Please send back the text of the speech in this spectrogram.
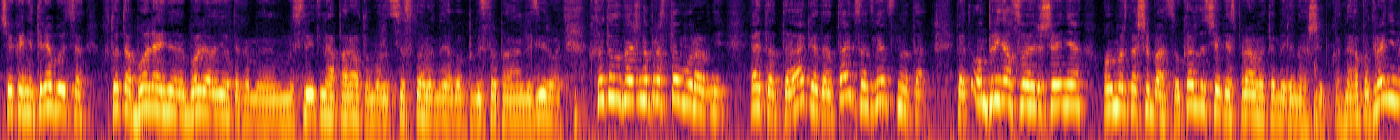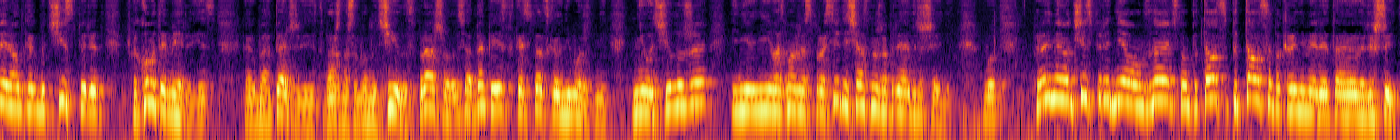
человека не требуется, кто-то более, более у него такой мыслительный аппарат, он может все стороны быстро проанализировать. Кто-то даже на простом уровне. Это так, это так, соответственно так. Опять, он принял свое решение, он может ошибаться. У каждого человека есть право в этом мире на ошибку. Однако, по крайней мере, он как бы чист перед, в каком-то мере. Есть, как бы, опять же, важно, чтобы он учил спрашивал. И все. Однако есть такая ситуация, когда он не может, не, не учил уже, и не, невозможно спросить, и сейчас нужно принять решение. Вот. По крайней мере, он чист перед ним, он знает, что он пытался, пытался, по крайней мере, это решить.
